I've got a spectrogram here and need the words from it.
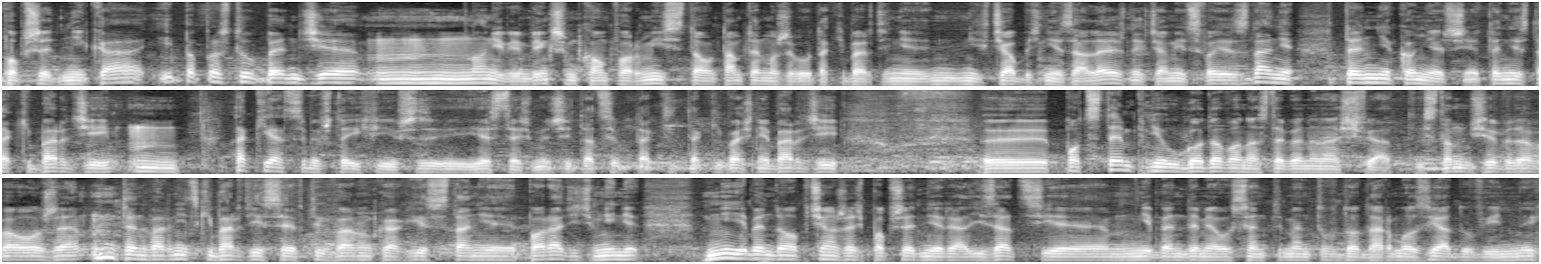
poprzednika i po prostu będzie, mm, no nie wiem, większym konformistą. Tamten może był taki bardziej, nie, nie chciał być niezależny, chciał mieć swoje zdanie. Ten niekoniecznie. Ten jest taki bardziej, mm, taki jak sobie w tej chwili jesteśmy, czyli tacy, taki, taki właśnie bardziej y, podstępnie ugodowo nastawiony na świat. I stąd mi się wydawało, że ten Warnicki bardziej sobie w tych warunkach jest w stanie poradzić. Mnie nie, mnie nie będą obciążać poprzednie realizacje, nie będę miał sentymentów do darmozjadów i innych.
